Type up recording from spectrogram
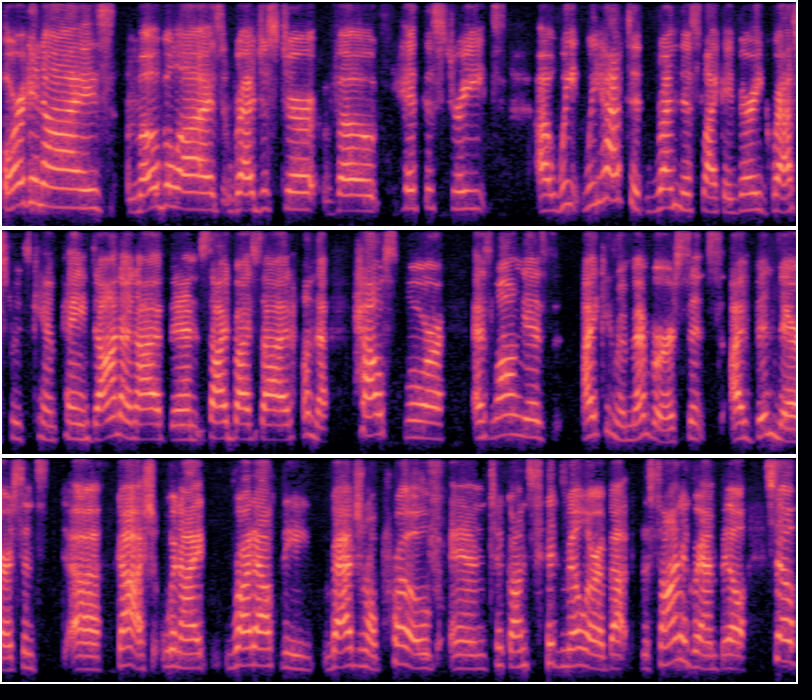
Organize, mobilize, register, vote, hit the streets uh, we we have to run this like a very grassroots campaign. Donna and I have been side by side on the House floor as long as I can remember since I've been there. Since uh, gosh, when I brought out the vaginal probe and took on Sid Miller about the sonogram bill. So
